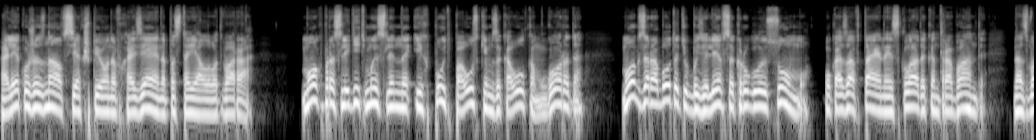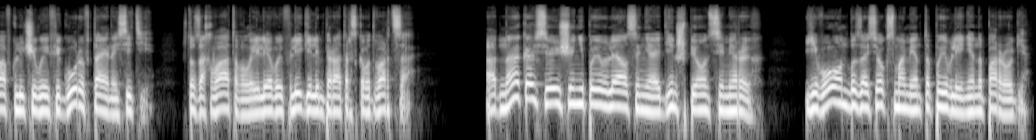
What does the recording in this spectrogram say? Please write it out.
Олег уже знал всех шпионов хозяина постоялого двора. Мог проследить мысленно их путь по узким закоулкам города, мог заработать у Базилевса круглую сумму, указав тайные склады контрабанды, назвав ключевые фигуры в тайной сети, что захватывало и левый флигель императорского дворца. Однако все еще не появлялся ни один шпион семерых. Его он бы засек с момента появления на пороге.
